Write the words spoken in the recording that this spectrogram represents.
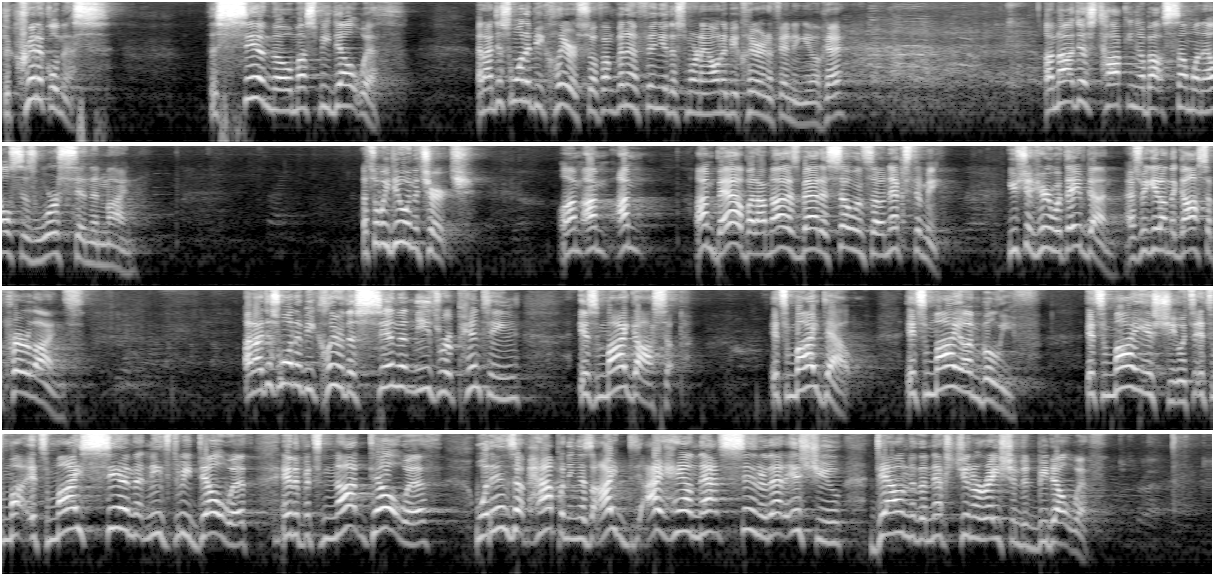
The criticalness. The sin, though, must be dealt with. And I just want to be clear. So if I'm going to offend you this morning, I want to be clear in offending you, okay? I'm not just talking about someone else's worse sin than mine. That's what we do in the church. Well, I'm, I'm, I'm, I'm bad, but I'm not as bad as so and so next to me. You should hear what they've done as we get on the gossip prayer lines. And I just want to be clear the sin that needs repenting is my gossip. It's my doubt. It's my unbelief. It's my issue. It's, it's, my, it's my sin that needs to be dealt with. And if it's not dealt with, what ends up happening is I, I hand that sin or that issue down to the next generation to be dealt with.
